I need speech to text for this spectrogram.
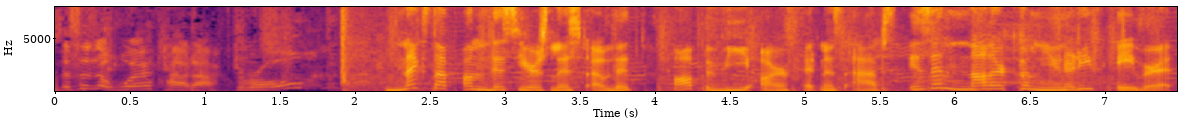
This is a workout after all. Next up on this year's list of the top VR fitness apps is another community favorite.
